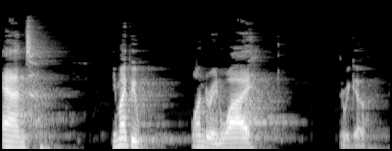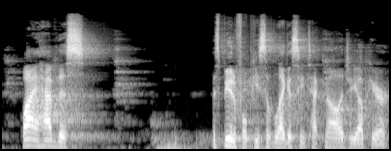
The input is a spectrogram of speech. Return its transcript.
And you might be wondering why, there we go, why I have this, this beautiful piece of legacy technology up here.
